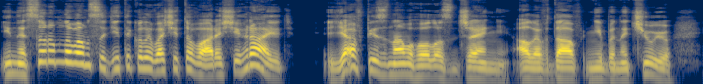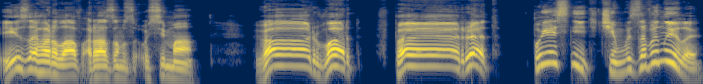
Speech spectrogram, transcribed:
І не соромно вам сидіти, коли ваші товариші грають. Я впізнав голос Дженні, але вдав, ніби не чую, і загорлав разом з усіма. Гарвард, вперед! Поясніть, чим ви завинили?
